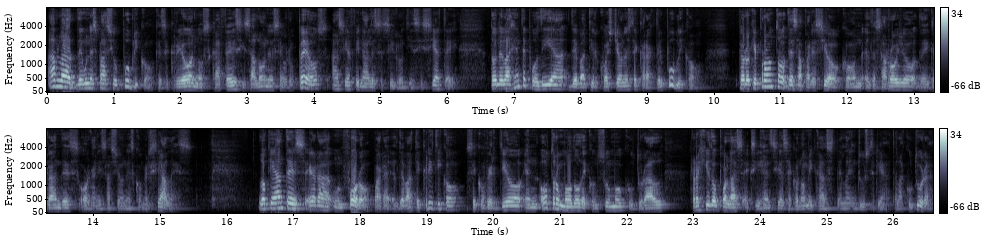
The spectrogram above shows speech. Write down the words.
Habla de un espacio público que se creó en los cafés y salones europeos hacia finales del siglo XVII, donde la gente podía debatir cuestiones de carácter público, pero que pronto desapareció con el desarrollo de grandes organizaciones comerciales. Lo que antes era un foro para el debate crítico se convirtió en otro modo de consumo cultural regido por las exigencias económicas de la industria de la cultura.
